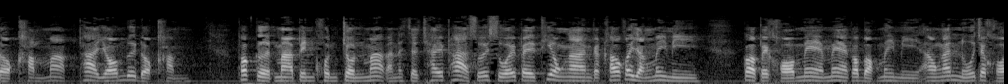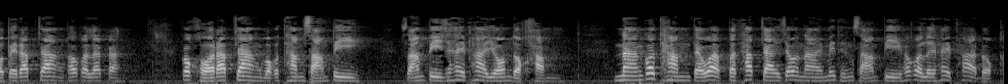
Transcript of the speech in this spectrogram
ดอกคำมาก ผ้าย้อมด้วยดอกคำเพราะเกิดมาเป็นคนจนมากอันนั้นจะใช้ผ้าสวยๆ ไปเที่ยวงานกับเขาก็ยังไม่มี ก็ไปขอแม่แม่ก็บอกไม่มี เอางั้นหนูจะขอไปรับจ้างเขาก็แล้วกัน ก็ขอรับจ้างบอกว่าทำสามปีสามปีจะให้ผ้าย้อมดอกคำนางก็ทำแต่ว่าประทับใจเจ้านายไม่ถึงสามปีเขาก็เลยให้ผ้าดอกค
